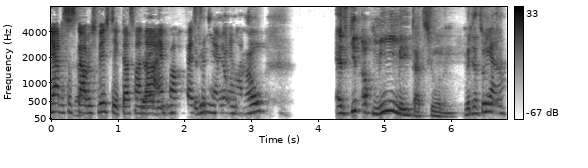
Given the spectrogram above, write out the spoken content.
Ja, das ist, Ja. glaube ich, wichtig, dass man Ja, da du- einfach feste Termine hat. auch, es gibt auch Mini-Meditationen. Meditation, Ja.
